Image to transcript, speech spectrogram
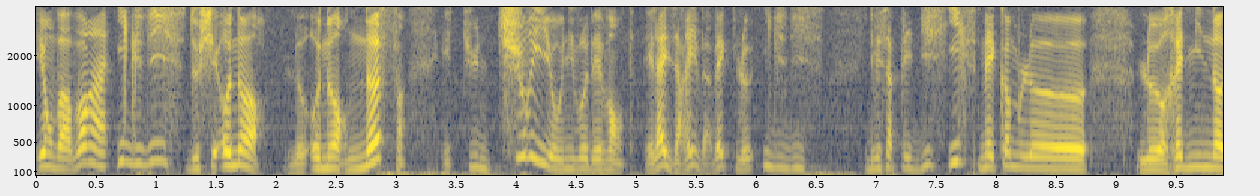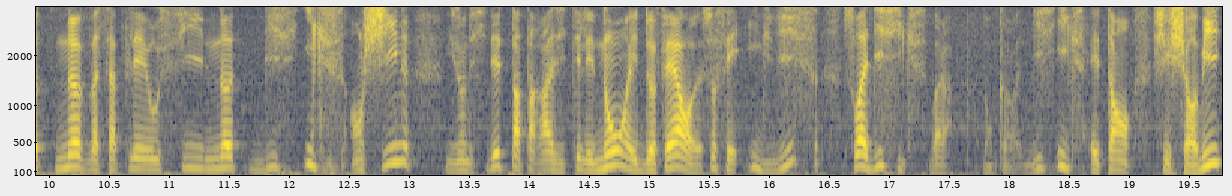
et on va avoir un X10 de chez Honor. Le Honor 9 est une tuerie au niveau des ventes. Et là, ils arrivent avec le X10 il devait s'appeler 10X, mais comme le, Redmi Note 9 va s'appeler aussi Note 10X en Chine, ils ont décidé de ne pas parasiter les noms et de faire euh, soit c'est X10, soit 10X. Voilà. Donc 10X euh, étant chez Xiaomi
